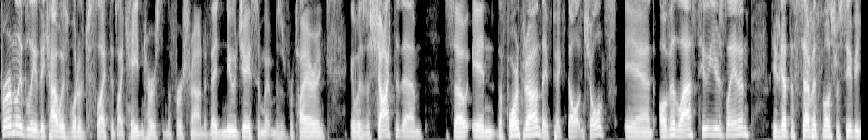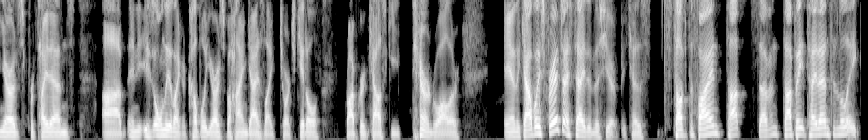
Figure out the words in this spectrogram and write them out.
firmly believe the Cowboys would have selected like Hayden Hurst in the first round. If they knew Jason Witten was retiring, it was a shock to them. So in the fourth round, they picked Dalton Schultz. And over the last two years, Landon, he's got the seventh most receiving yards for tight ends. Uh, and he's only like a couple yards behind guys like George Kittle, Rob Gronkowski, Darren Waller. And the Cowboys franchise tagged him this year because it's tough to find top seven, top eight tight ends in the league.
